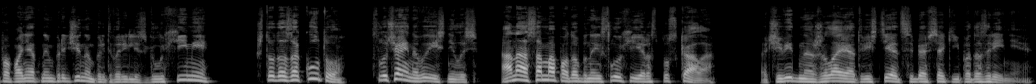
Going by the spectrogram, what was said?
по понятным причинам притворились глухими, что до Закуту, случайно выяснилось, она сама подобные слухи и распускала, очевидно, желая отвести от себя всякие подозрения.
